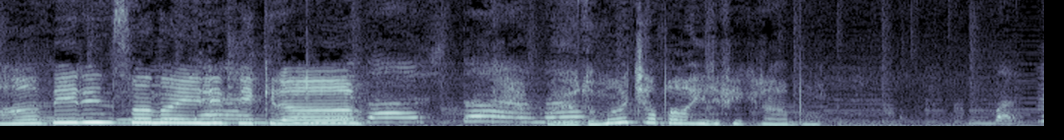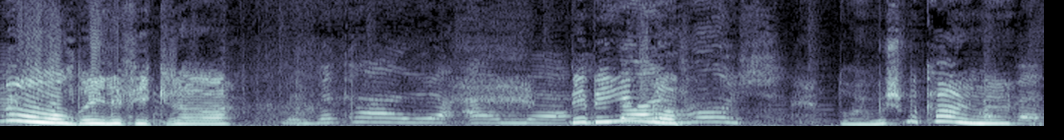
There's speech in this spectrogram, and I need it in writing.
Aferin sana Elif İkra. Uyudu mu acaba Elif İkra bu? Bak Ne oldu Elif İkra? bebek ağrıyor anne Bebeğin mi? Doymuş. Doymuş mu karnı? Evet.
